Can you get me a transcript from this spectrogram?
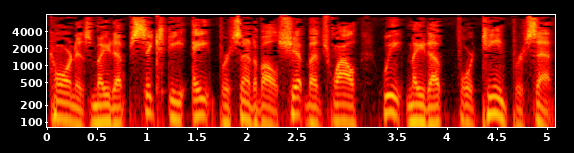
Corn has made up 68% of all shipments, while wheat made up 14%.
